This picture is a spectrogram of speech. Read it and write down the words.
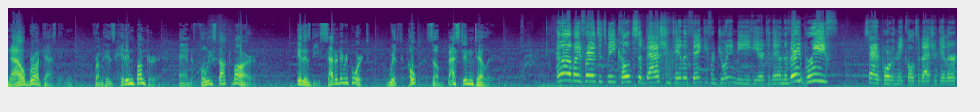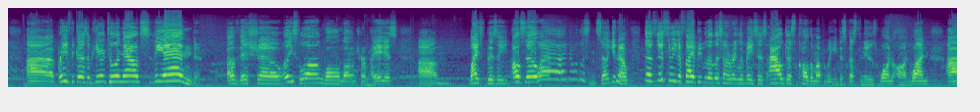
Now broadcasting from his hidden bunker and fully stocked bar, it is the Saturday Report with Colt Sebastian Taylor. Hello, my friends. It's me, Colt Sebastian Taylor. Thank you for joining me here today on the very brief Saturday Report with me, Colt Sebastian Taylor. Uh, brief because I'm here to announce the end of this show. At least long, long, long term hiatus. Um, life's busy. Also, uh, no one listens. So, you know, the, the three to five people that listen on a regular basis, I'll just call them up and we can discuss the news one on one.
